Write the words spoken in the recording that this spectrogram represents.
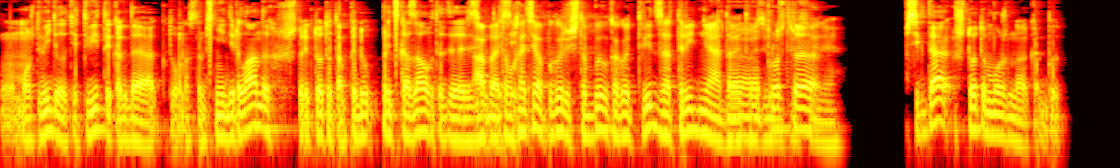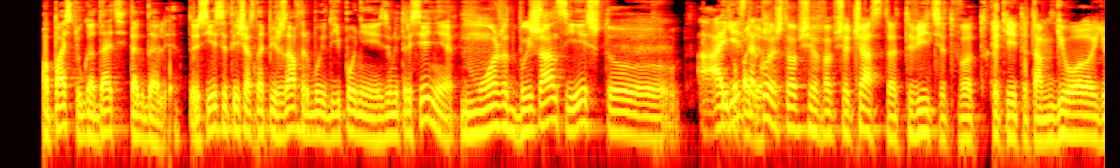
может, видел эти твиты, когда кто у нас там с Нидерландах, что ли, кто-то там предсказал вот это Об этом хотел поговорить, что был какой-то твит за три дня до этого Просто всегда что-то можно как бы попасть, угадать и так далее. То есть, если ты сейчас напишешь, завтра будет в Японии землетрясение, может быть. Шанс есть, что А есть попадешь. такое, что вообще, вообще часто твитят вот какие-то там геологи,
